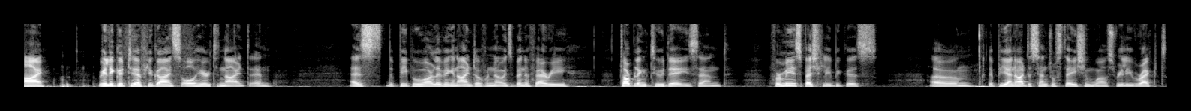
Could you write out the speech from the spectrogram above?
Hi. Really good to have you guys all here tonight. And as the people who are living in Eindhoven know, it's been a very troubling two days. And for me, especially because um, the piano at the central station was really wrecked.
